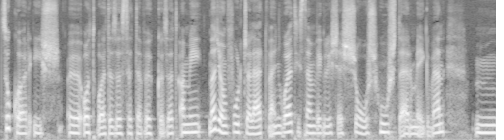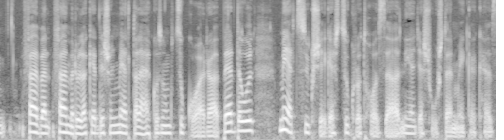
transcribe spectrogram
cukor is ö, ott volt az összetevők között, ami nagyon furcsa látvány volt, hiszen végül is egy sós hústermékben mm, felven, felmerül a kérdés, hogy miért találkozunk cukorral. Például miért szükséges cukrot hozzáadni egyes hústermékekhez?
